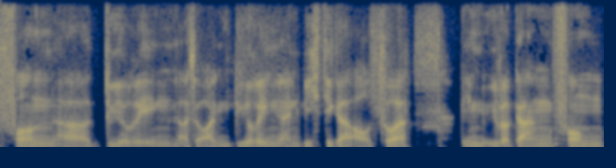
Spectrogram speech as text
von äh, Düring, also Eugen Düring, ein wichtiger Autor im Übergang vom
